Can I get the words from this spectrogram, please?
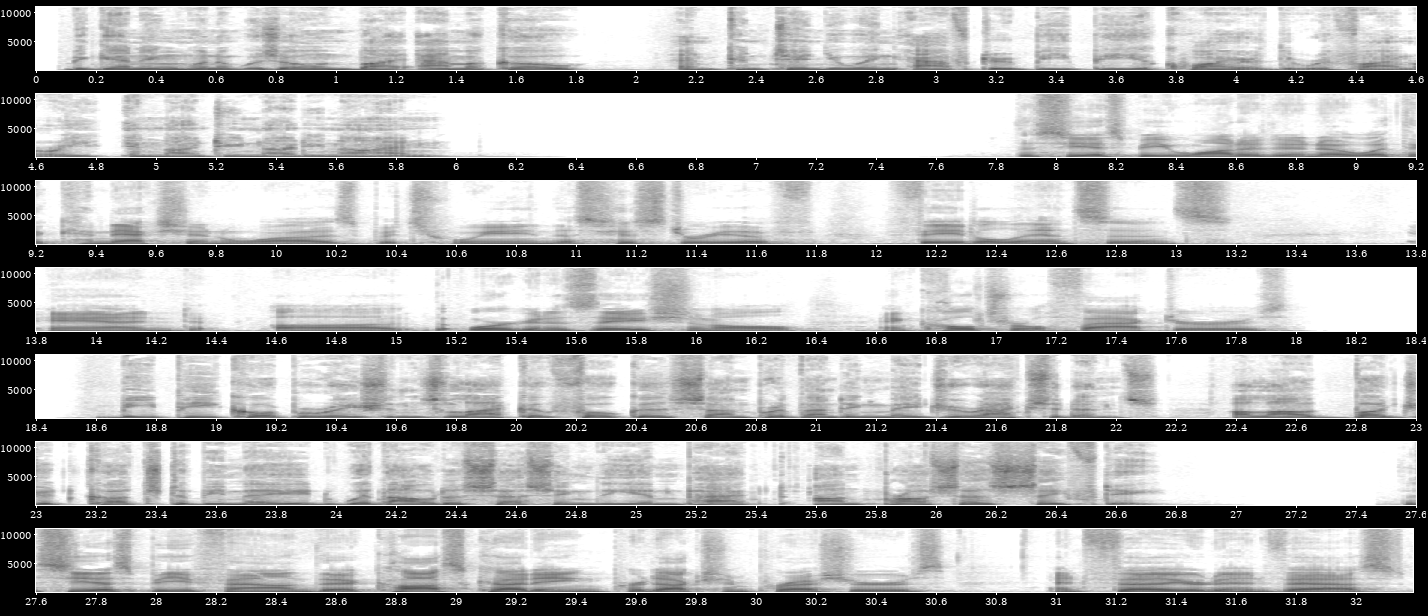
Beginning when it was owned by Amoco and continuing after BP acquired the refinery in 1999. The CSB wanted to know what the connection was between this history of fatal incidents and uh, the organizational and cultural factors. BP Corporation's lack of focus on preventing major accidents allowed budget cuts to be made without assessing the impact on process safety. The CSB found that cost cutting, production pressures, and failure to invest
